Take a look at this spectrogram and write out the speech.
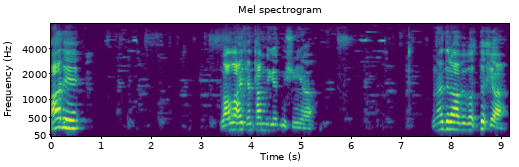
Hadi. Vallahi sen tam bir götmüşsün ya. Bu nedir abi bıktık ya.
